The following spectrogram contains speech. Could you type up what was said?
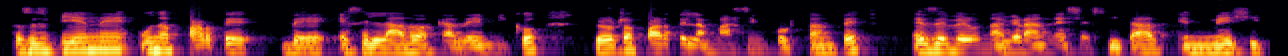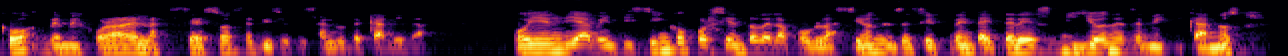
Entonces viene una parte de ese lado académico, pero otra parte, la más importante, es de ver una gran necesidad en México de mejorar el acceso a servicios de salud de calidad. Hoy en día, 25% de la población, es decir, 33 millones de mexicanos,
